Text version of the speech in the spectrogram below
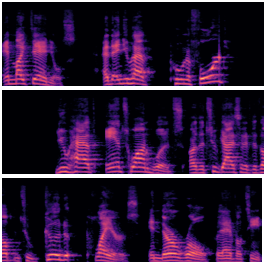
in Mike Daniels. And then you have Poona Ford, you have Antwaun Woods, are the two guys that have developed into good players in their role for the NFL team.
